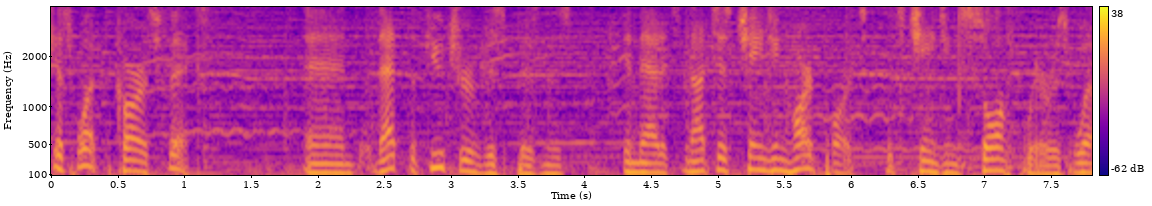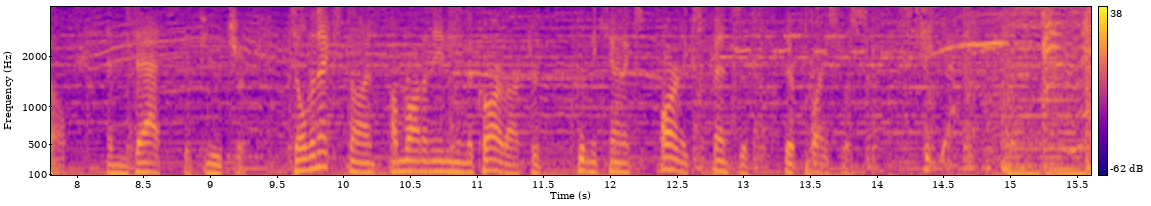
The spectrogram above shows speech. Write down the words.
guess what? The car is fixed. And that's the future of this business in that it's not just changing hard parts, it's changing software as well. And that's the future. Till the next time, I'm Ron Ananian, the Car Doctor. Good mechanics aren't expensive, they're priceless. See ya.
